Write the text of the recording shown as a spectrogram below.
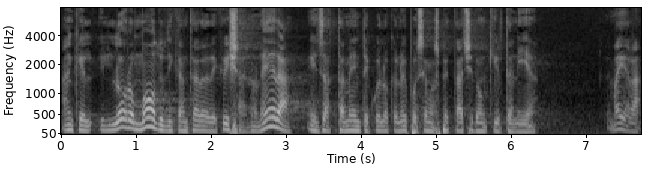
anche il, il, loro modo di cantare Hare Krishna non era esattamente quello che noi possiamo aspettarci da un kirtania, ma era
